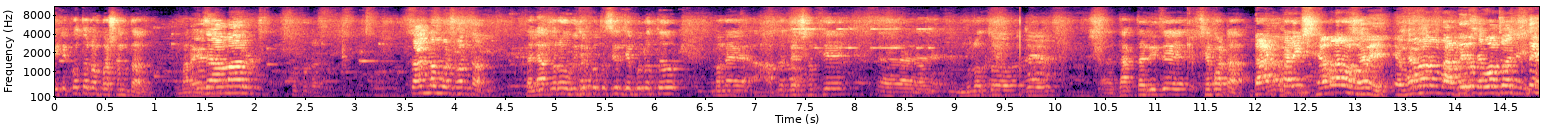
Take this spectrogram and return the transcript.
এটা কত নম্বর সন্তান? এটা আমার চার নম্বর সন্তান। তাহলে আপনারা অভিযোগ করতেছেন যে মূলত মানে আপনাদের সাথে মূলত যে ডাক্তারি যে সেবাটা। ডাক্তারি সেবার হবে এবং তাদের অযত্নে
